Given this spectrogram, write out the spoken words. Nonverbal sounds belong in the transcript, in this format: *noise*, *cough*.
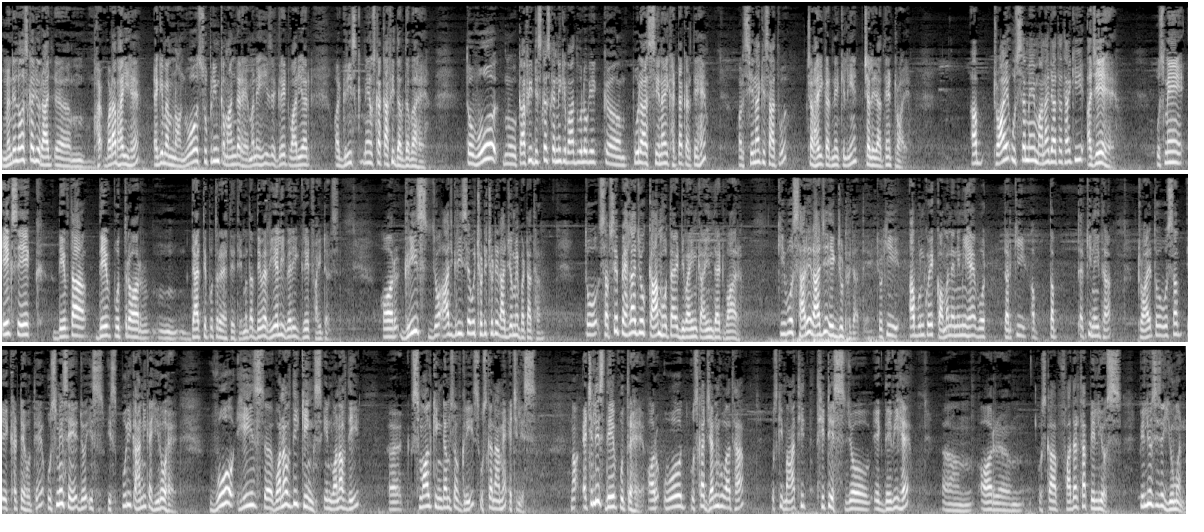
मेंडेलॉस का जो राज बड़ा भाई है, एगिमेमनॉन, वो सुप्रीम कमांडर है, माने he is a great warrior और ग्रीस में उसका काफ़ी दबदबा है। तो वो काफ़ी डिस्कस करने के बाद वो लोग एक पूरा सेना इकट्ठा करते हैं और सेना के साथ वो चढ़ाई करने के लिए चले जाते हैं ट्रॉय। अब ट्रॉय उस समय माना जाता था कि अजय है। उसमें एक से एक देवता, देवपुत्र और दैत्य पुत्र रहते थे। मतलब they were really very great fighters और ग्रीस जो आज ग्रीस है, वो छोटे छोटे राज्यों में बटा था। तो सबसे पहला जो काम होता है डिवाइन का इन दैट वार कि वो सारे राज्य एकजुट हो जाते हैं। क्योंकि अब उनको एक कॉमन एनिमी है, वो टर्की अब तब टर्की नहीं था। ट्रॉय तो वो सब इकट्ठे होते हैं। उसमें से जो इस इस पूरी कहानी का हीरो है, वो he is one of the kings in one of the small kingdoms of Greece उसका नाम है एचलिस ना एचलिस देवपुत्र है और वो उसका जन्म हुआ था उसकी माँ थी थीटिस जो एक देवी है और उसका फादर था पेलियोस पेलियोस इज़ ए ह्यूमन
